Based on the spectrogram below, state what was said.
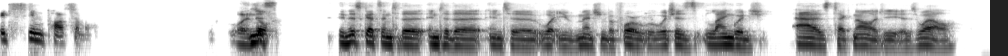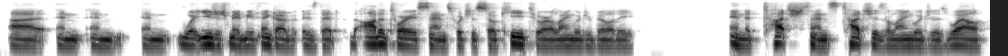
It's impossible. Well, and so, this and this gets into the into the into what you mentioned before, which is language as technology as well. Uh, and and and what you just made me think of is that the auditory sense, which is so key to our language ability, and the touch sense, touch is a language as well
